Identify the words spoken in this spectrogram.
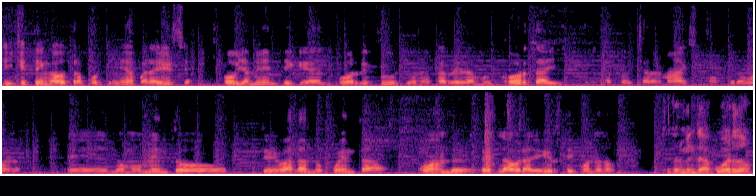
y que tenga otra oportunidad para irse. Obviamente que el jugador de fútbol tiene una carrera muy corta y tiene que aprovechar al máximo, pero bueno, eh, los momentos te vas dando cuenta cuándo es la hora de irte y cuándo no. Totalmente de acuerdo.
